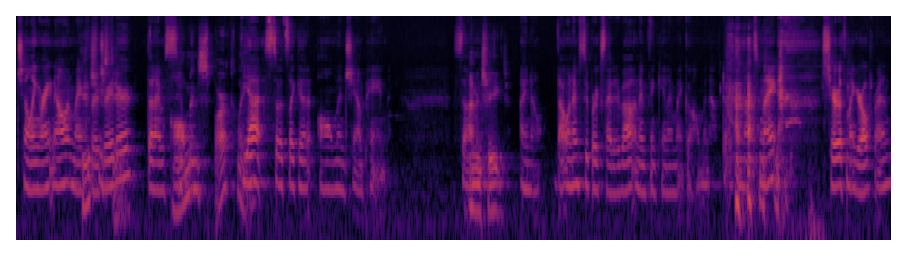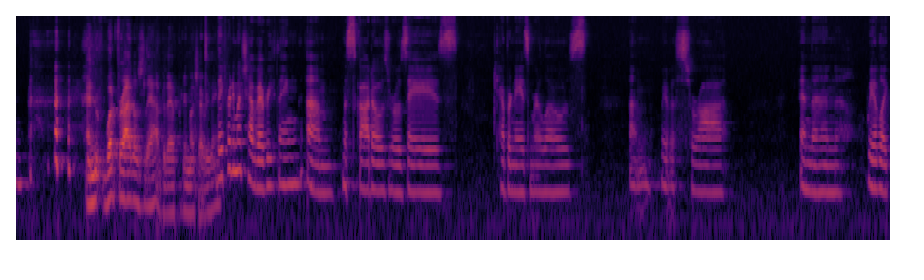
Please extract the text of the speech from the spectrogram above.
chilling right now in my refrigerator that I'm super. Almond sparkling. Yes, so it's like an almond champagne. So I'm intrigued. I know. That one I'm super excited about, and I'm thinking I might go home and have to open that tonight. Share with my girlfriend. And what varietals do they have? Do they have pretty much everything? They pretty much have everything um, Moscatos, Rosés, Cabernets, Merlots. Um, we have a Syrah. And then we have like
